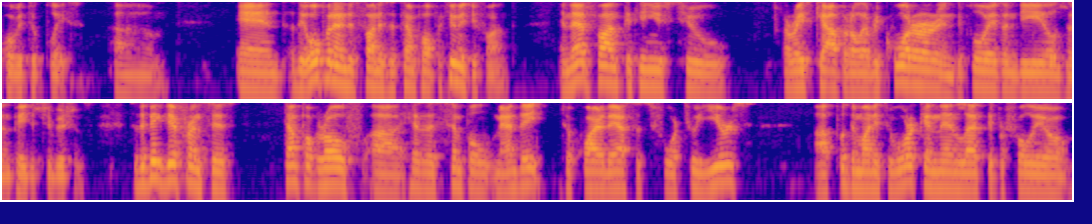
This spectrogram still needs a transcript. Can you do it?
COVID took place. Um, and the open-ended fund is the Tempo Opportunity Fund, and that fund continues to raise capital every quarter and deploy it on deals and pay distributions. So the big difference is Tempo Growth uh, has a simple mandate to acquire the assets for two years, uh, put the money to work, and then let the portfolio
